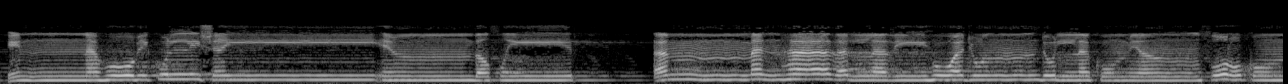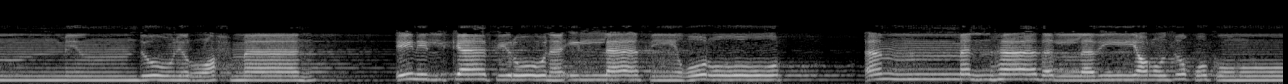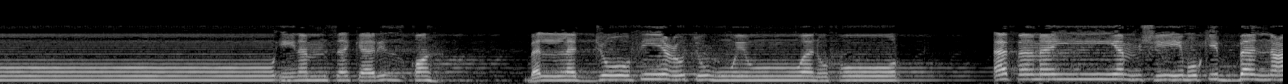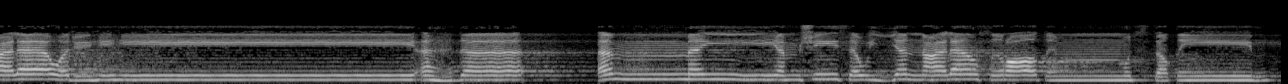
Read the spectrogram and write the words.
إنه بكل شيء بصير. أمن هذا الذي هو جند لكم ينصركم من دون الرحمن إن الكافرون إلا في غرور أمن هذا الذي يرزقكم إن امسك رزقه بل لجوا في عتو ونفور أفمن يمشي مكبا على وجهه أهدى أمن يمشي سويا على صراط مستقيم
